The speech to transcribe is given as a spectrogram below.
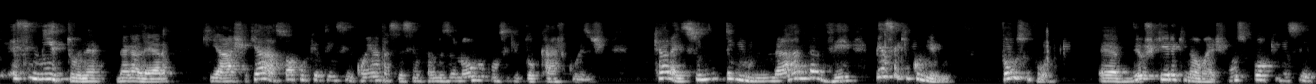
esse mito, né, da galera que acha que, ah, só porque eu tenho 50, 60 anos eu não vou conseguir tocar as coisas. Cara, isso não tem nada a ver. Pensa aqui comigo. Vamos supor, é, Deus queira que não, mas vamos supor que você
